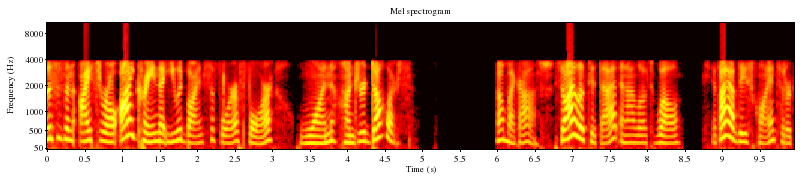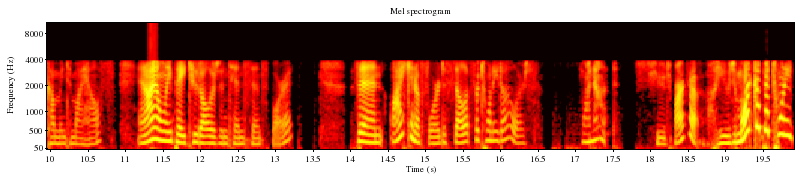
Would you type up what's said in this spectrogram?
this is an Icerol eye cream that you would buy in Sephora for one hundred dollars. Oh my gosh. So I looked at that and I looked, well, if I have these clients that are coming to my house and I only pay $2.10 for it, then I can afford to sell it for $20. Why not? Huge markup. A huge markup at $20.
